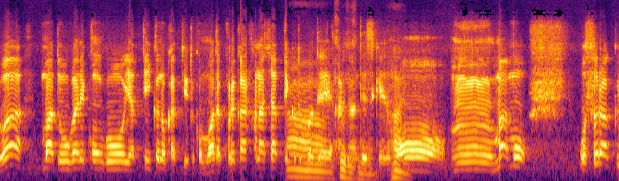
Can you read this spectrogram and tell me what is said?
は、まあ、動画で今後やっていくのかっていうところもまだこれから話し合っていくところであれなんですけれども、うんまあもうおそらく、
